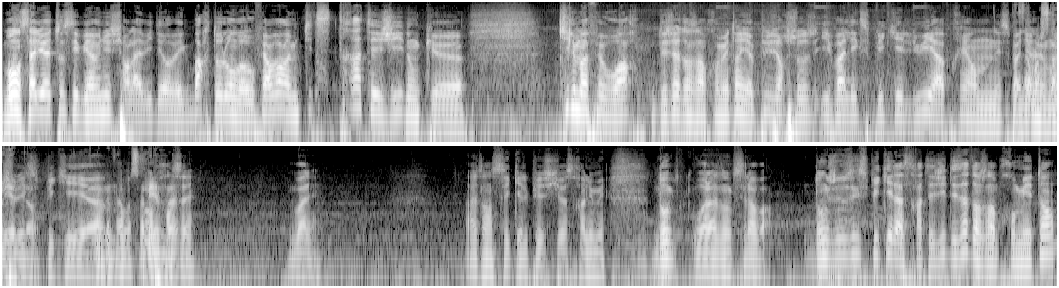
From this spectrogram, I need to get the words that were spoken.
Bon, salut à tous et bienvenue sur la vidéo avec Bartolo. On va vous faire voir une petite stratégie donc euh, qu'il m'a fait voir. Déjà, dans un premier temps, il y a plusieurs choses. Il va l'expliquer lui après en espagnol, mais moi je vais l'expliquer euh, en français. Voilà. Attends, c'est quel piège qui va se rallumer Donc, voilà, donc c'est là-bas. Donc, je vais vous expliquer la stratégie. Déjà, dans un premier temps,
